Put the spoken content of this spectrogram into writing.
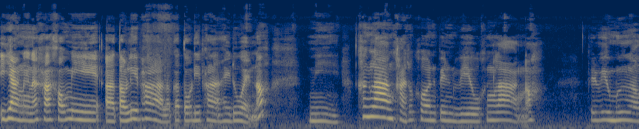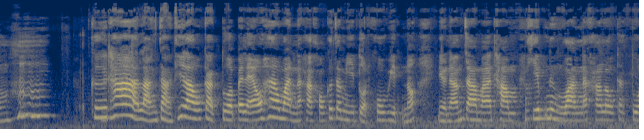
อีกอย่างหนึ่งนะคะ เขามีเอ่อเตารีดผ้าแล้วก็โต๊ะรีดผ้าให้ด้วยเนาะ นี่ข้างล่างค่ะทุกคนเป็นวิวข้างล่างเนาะ เป็นวิวเมือง คือถ้าหลังจากที่เรากักตัวไปแล้ว 5 วันนะคะ เขาก็จะมีตรวจโควิดเนาะเดี๋ยวน้ำจะมาทำคลิป 1 วันนะคะ เรากักตัว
